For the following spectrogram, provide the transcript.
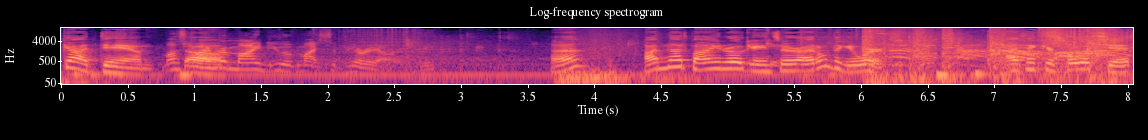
God damn. Must Oh. I remind you of my superiority? Huh? I'm not buying Rogaine, sir. I don't think it works. I think you're full of shit.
